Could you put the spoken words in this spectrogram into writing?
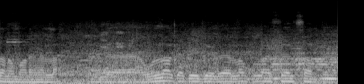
சேல்ஸ் மரங்கள்லாம். இந்த உள்ளா கட்டி இதெல்லாம் எல்லாம் ஃபுல்லாக சேல்ஸ் ஆகும்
